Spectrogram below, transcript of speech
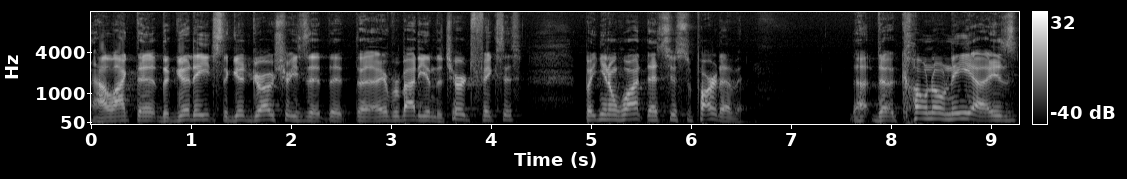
I like the, the good eats, the good groceries that, that uh, everybody in the church fixes. But you know what? That's just a part of it. The, the koinonia is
